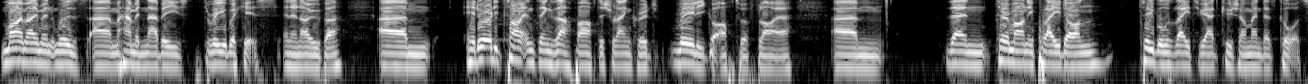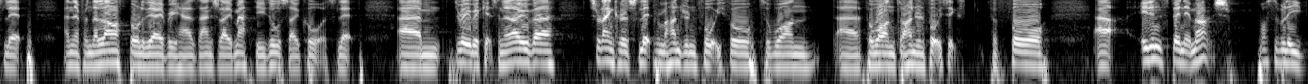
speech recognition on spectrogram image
My moment was uh, Mohamed Nabi's three wickets in an over. Um, he'd already tightened things up after Sri Lanka had really got off to a flyer. Um, then Thirimanne played on. Two balls later, he had Kusal Mendis caught a slip, and then from the last ball of the over, he has Angelo Mathews also caught a slip. Um, three wickets in an over. Sri Lanka have slipped from 144 to one uh, for one to 146 for four. Uh, he didn't spin it much, possibly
